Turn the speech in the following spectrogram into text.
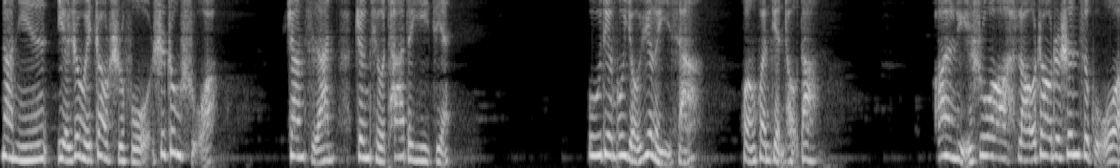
那您也认为赵师傅是中暑？张子安征求他的意见。吴电工犹豫了一下，缓缓点头道：“按理说，老赵这身子骨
